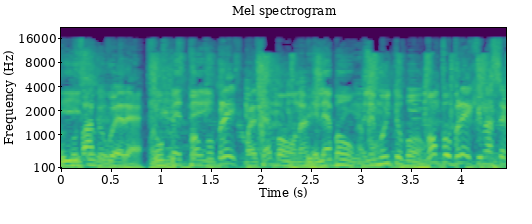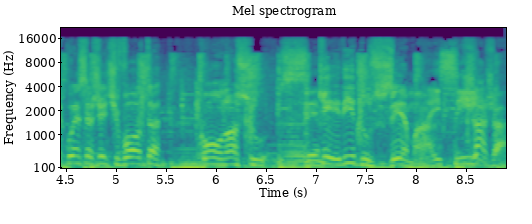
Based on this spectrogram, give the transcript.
Isso. Fábio Gueré. Competente. Vamos pro break, mas é bom, né? Ele é bom, ele é muito bom. Vamos pro break, na sequência a gente volta com o nosso Zema. querido Zema. Aí sim. Já já.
